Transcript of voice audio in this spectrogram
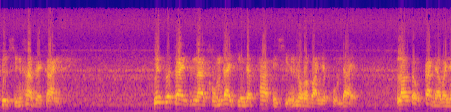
คือสินห้าประการยึดพระไตรสนาคมได้จริงแต่พลาดในสินลงอบายภูมิได้ เราต้องกั้นอวัย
